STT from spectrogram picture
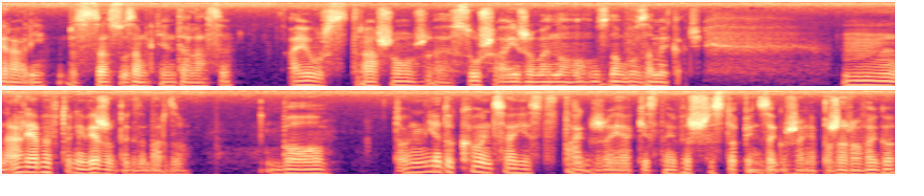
Potwierali bez sensu zamknięte lasy, a już straszą, że susza i że będą znowu zamykać. Mm, ale ja bym w to nie wierzył tak za bardzo, bo to nie do końca jest tak, że jak jest najwyższy stopień zagrożenia pożarowego,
